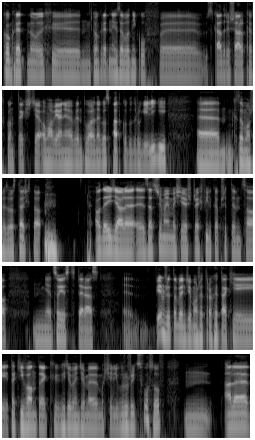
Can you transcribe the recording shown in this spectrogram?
konkretnych, y, konkretnych zawodników z kadry Szalkę w kontekście omawiania ewentualnego spadku do drugiej ligi. Kto może zostać, kto odejdzie, ale zatrzymajmy się jeszcze chwilkę przy tym, co, co jest teraz. Wiem, że to będzie może trochę taki, taki wątek, gdzie będziemy musieli wróżyć z fusów, mm, ale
